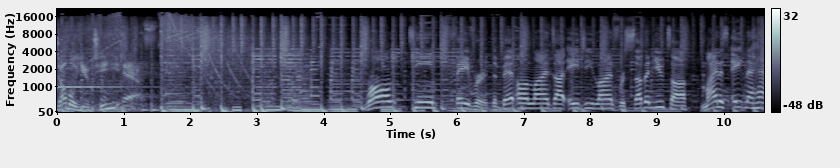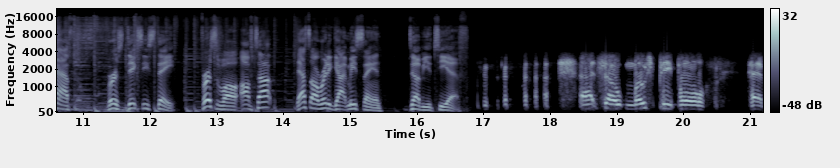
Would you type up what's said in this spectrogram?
WTF. Wrong team favored. The betonline.ag line for Southern Utah minus eight and a half versus Dixie State. First of all, off top, that's already got me saying WTF. uh, so most people have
